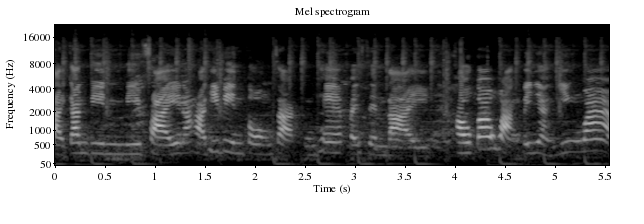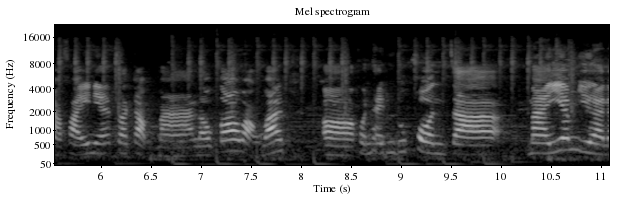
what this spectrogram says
สายการบินมีไฟลท์นะคะ ที่บินตรงจากกรุงเทพไปเซนไดเขาก็หวังเป็นอย่างยิ่งว่าไฟล์เนี้ยจะกลับมา แล้วก็หวังว่าเอ่อคนไทยทุกๆคนจะมาเยี่ยมเยือน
